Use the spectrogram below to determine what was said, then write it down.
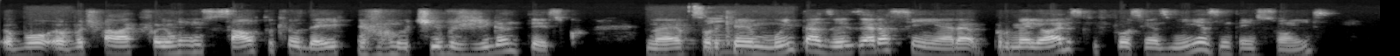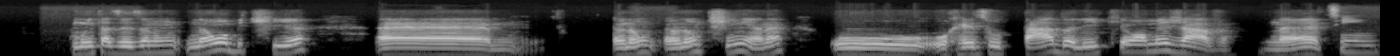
eu vou, eu vou te falar que foi um salto que eu dei evolutivo gigantesco, né? Porque muitas vezes era assim, era por melhores que fossem as minhas intenções, muitas vezes eu não, não obtia é, eu não, eu não tinha, né, o, o resultado ali que eu almejava, né? Sim.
